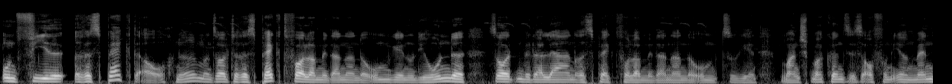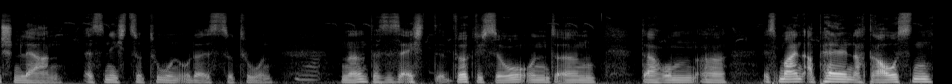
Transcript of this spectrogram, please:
und viel Respekt auch. Ne? Man sollte respektvoller miteinander umgehen und die Hunde sollten wieder lernen, respektvoller miteinander umzugehen. Manchmal können sie es auch von ihren Menschen lernen, es nicht zu tun oder es zu tun. Ja. Ne? Das ist echt wirklich so und ähm, darum äh, ist mein Appell nach draußen,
